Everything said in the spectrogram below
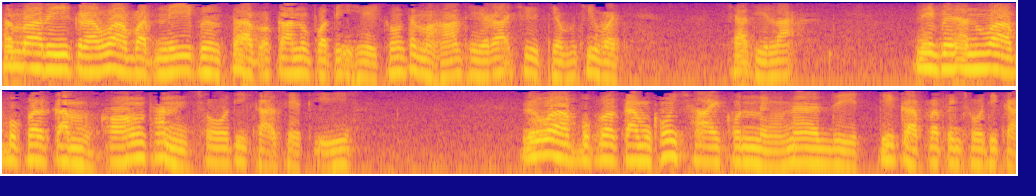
ท่านบารีกล่าวว่าบัดนี้เพิ่งทราบอาการอุปติเหตุของท่านมหาเทระชื่อเทียมชื่อว่าชาติละ นี่เป็นอันว่าบุพกรรมของท่านโชติกาเศรษฐี หรือว่าบุพกรรมของชายคนหนึ่งในอดีตที่กลับมาเป็นโชติกา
